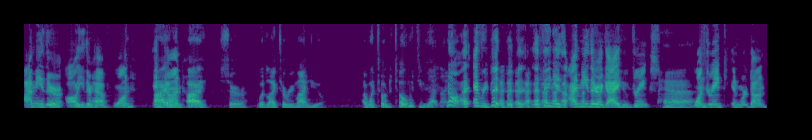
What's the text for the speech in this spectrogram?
I'm either I'll either have one and I- done. I, sir, would like to remind you, I went toe to toe with you that night. No, every bit. But the, the thing is, I'm either a guy who drinks one drink and we're done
